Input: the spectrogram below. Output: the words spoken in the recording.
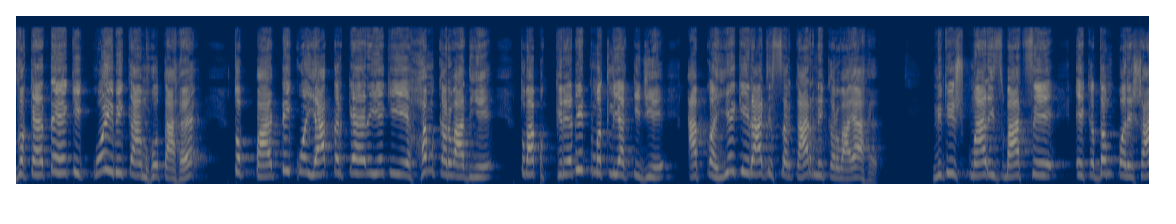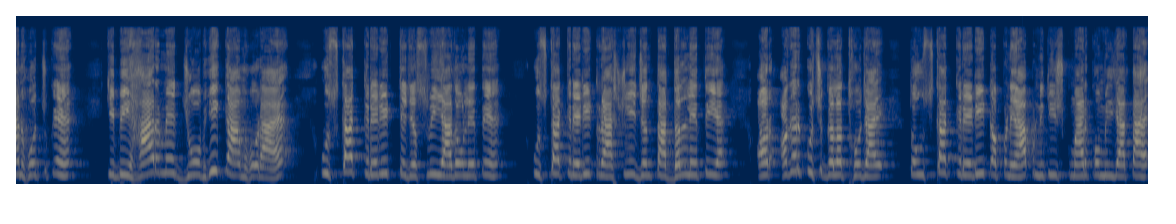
वह कहते हैं कि कोई भी काम होता है तो पार्टी को याद कर कह रही है कि ये हम करवा दिए तो आप क्रेडिट मत लिया कीजिए आप कहिए कि राज्य सरकार ने करवाया है। नीतीश कुमार इस बात से एकदम परेशान हो चुके हैं कि बिहार में जो भी काम हो रहा है, उसका क्रेडिट तेजस्वी यादव लेते हैं, उसका क्रेडिट राष्ट्रीय जनता दल लेती है, और अगर कुछ गलत हो जाए तो उसका क्रेडिट अपने आप नीतीश कुमार को मिल जाता है।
